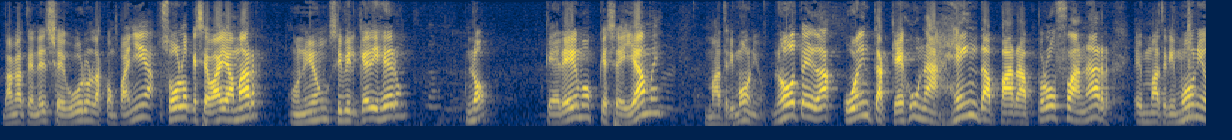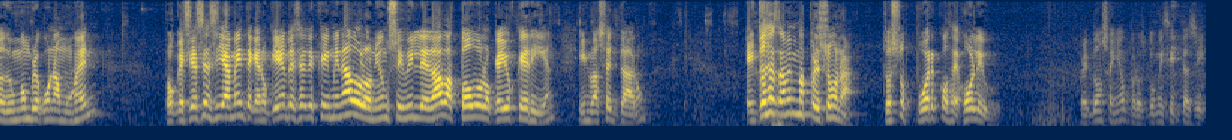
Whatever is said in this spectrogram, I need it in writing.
van a tener seguro en la compañía, solo que se va a llamar unión civil. ¿Qué dijeron? No, queremos que se llame matrimonio. ¿No te das cuenta que es una agenda para profanar el matrimonio de un hombre con una mujer? Porque si es sencillamente que no quieren ser discriminados, la unión civil le daba todo lo que ellos querían y no aceptaron. Entonces esas mismas personas, todos esos puercos de Hollywood, perdón señor, pero tú me hiciste así,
